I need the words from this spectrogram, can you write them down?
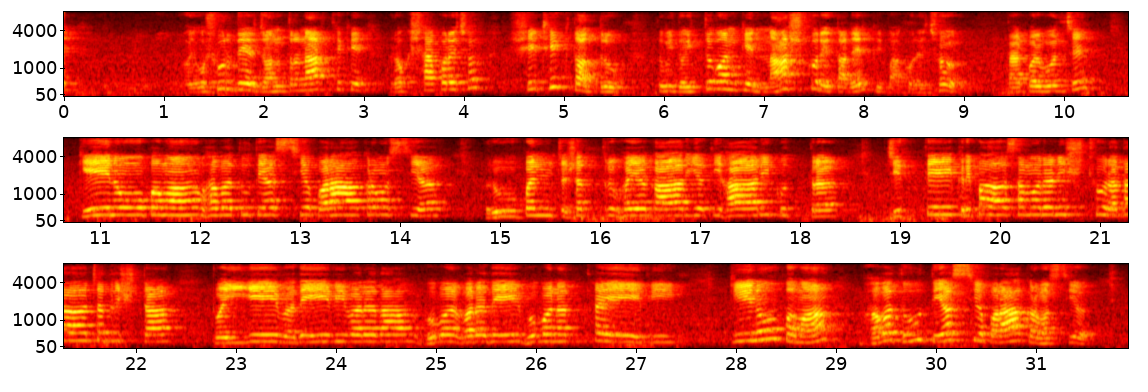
ওই অসুরদের যন্ত্রণার থেকে রক্ষা করেছ, সে ঠিক তদ্রূপ তুমি দৈত্যগণকে নাশ করে তাদের কৃপা করেছ। তারপর বলছে কেনোপমা ভবতু তেস্য পরাক্রমস্য রূপঞ্চ শত্রুভয়কার্যতিহারি কুত্র চিত্তে কৃপা সমরনিষ্ঠুরতা চ দৃষ্টা त्वय्येव देवि वरदा भुव वरदे भुवनत्रयेऽपि केनोपमा ভবতু তেয়স্য পরাক্রমস্য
